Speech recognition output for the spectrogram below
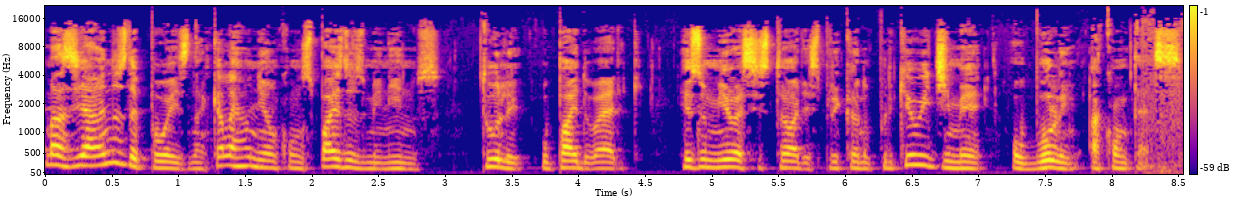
Mas já anos depois, naquela reunião com os pais dos meninos, Tully, o pai do Eric, resumiu essa história explicando por que o idime, ou bullying, acontece.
